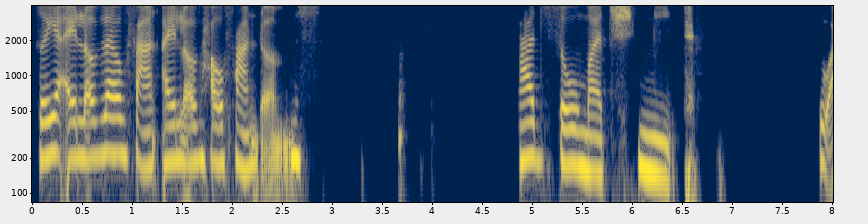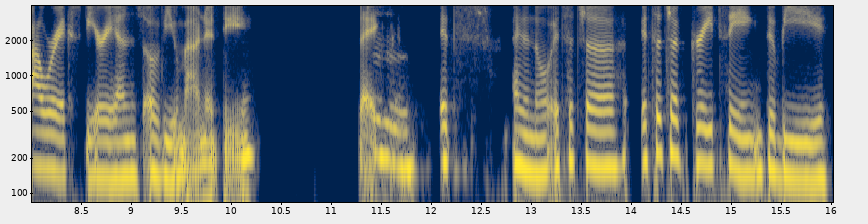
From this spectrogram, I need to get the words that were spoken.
so yeah i love the fan i love how fandoms add so much meat to our experience of humanity like Mhm. it's i don't know it's such a it's such a great thing to be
